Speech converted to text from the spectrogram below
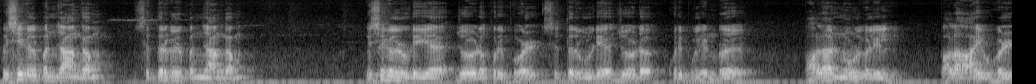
ரிஷிகள் பஞ்சாங்கம் சித்தர்கள் பஞ்சாங்கம் ரிஷிகளுடைய ஜோதிட குறிப்புகள் சித்தர்களுடைய ஜோதிட குறிப்புகள் என்று பல நூல்களில் பல ஆய்வுகள்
